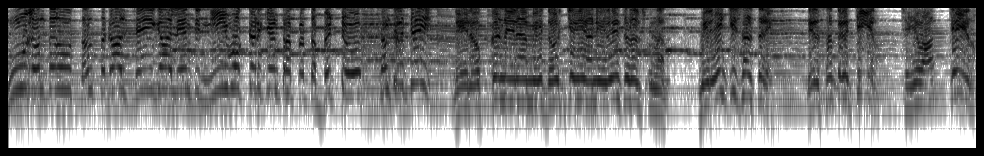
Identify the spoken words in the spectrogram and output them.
ఊరందరూ సంతకాలు చేయగా లేని నీ ఒక్కడికి ఏంట్రా పెద్ద బెట్టు. సంతకం చెయ్యి. నేను ఒక్కడైనా మీ దౌర్జన్యాన్ని ఎదిరించదలుచుకున్నాను. మీరేం చేసినా సరే నేను సంతకం చెయ్యను. చెయ్యవా? చెయ్యను.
